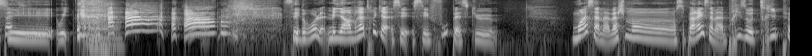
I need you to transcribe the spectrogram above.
c'est oui. C'est drôle, mais il y a un vrai truc, c'est fou parce que moi, ça m'a vachement. C'est pareil, ça m'a prise aux tripes,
